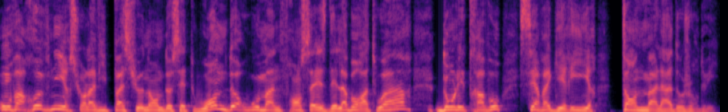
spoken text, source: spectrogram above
on va revenir sur la vie passionnante de cette Wonder Woman française des laboratoires, dont les travaux servent à guérir tant de malades aujourd'hui.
